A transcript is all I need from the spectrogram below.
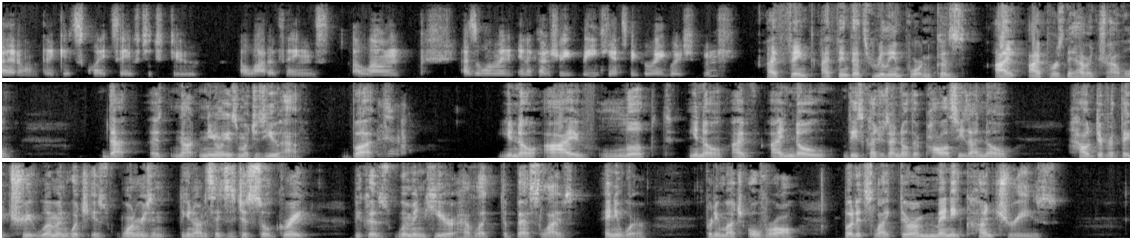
I don't think it's quite safe to do a lot of things alone as a woman in a country that you can't speak the language. I think I think that's really important because I I personally haven't traveled that not nearly as much as you have, but you know I've looked. You know I've I know these countries. I know their policies. I know how different they treat women, which is one reason the United States is just so great because women here have like the best lives anywhere, pretty much overall. But it's like there are many countries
